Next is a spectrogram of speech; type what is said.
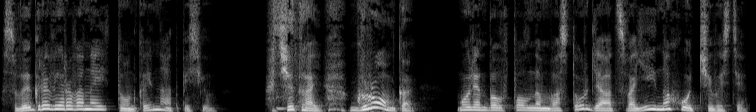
с выгравированной тонкой надписью. «Читай! Громко!» Молин был в полном восторге от своей находчивости.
